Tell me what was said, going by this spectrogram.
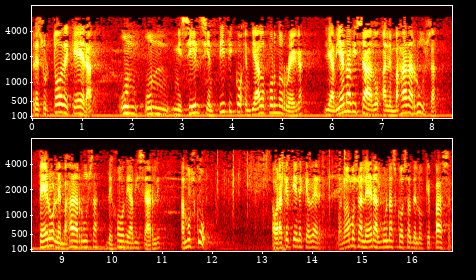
Resultó de que era un, un misil científico enviado por Noruega, le habían avisado a la embajada rusa, pero la embajada rusa dejó de avisarle a Moscú. Ahora, ¿qué tiene que ver? Bueno, vamos a leer algunas cosas de lo que pasa.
